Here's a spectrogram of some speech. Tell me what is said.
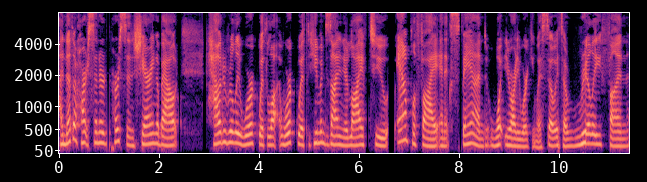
another heart centered person sharing about, how to really work with work with human design in your life to amplify and expand what you're already working with. So it's a really fun,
